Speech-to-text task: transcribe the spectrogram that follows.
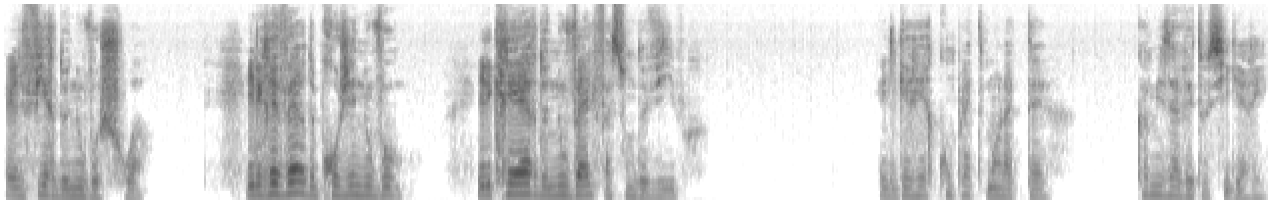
Et ils firent de nouveaux choix. Ils rêvèrent de projets nouveaux. Ils créèrent de nouvelles façons de vivre. Et ils guérirent complètement la terre, comme ils avaient aussi guéri.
